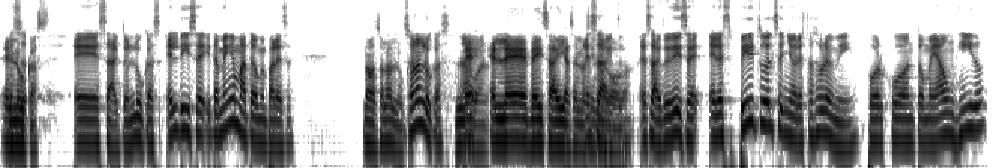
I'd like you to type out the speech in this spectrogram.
En Eso- Lucas. Eh, exacto, en Lucas. Él dice, y también en Mateo me parece. No, solo en Lucas. ¿Son en Lucas? Ah, bueno. Él lee de Isaías en la sinagoga. Exacto, exacto. Y dice, el Espíritu del Señor está sobre mí por cuanto me ha ungido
